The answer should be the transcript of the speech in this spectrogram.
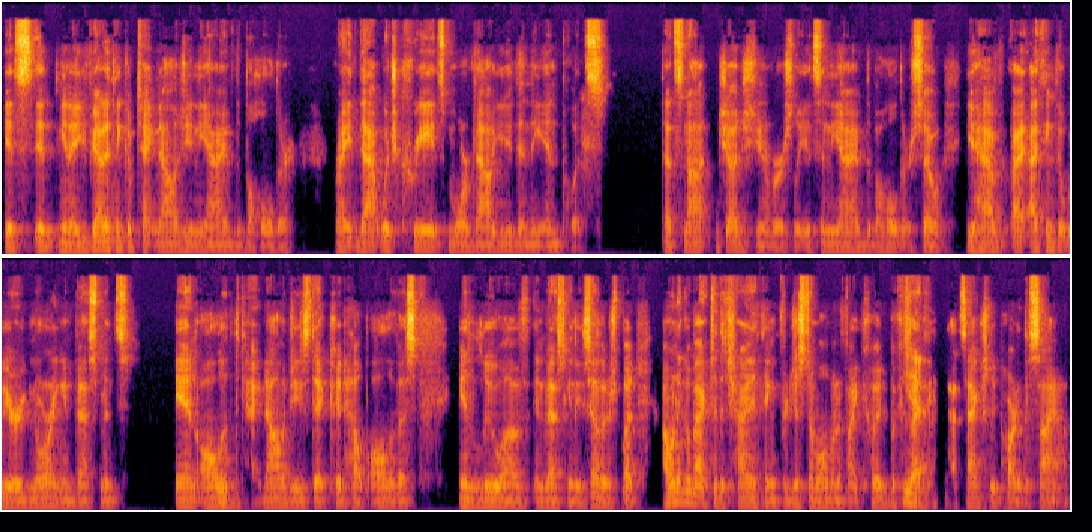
it's it you know you've got to think of technology in the eye of the beholder right? That which creates more value than the inputs. That's not judged universally. It's in the eye of the beholder. So you have i, I think that we are ignoring investments in all of the technologies that could help all of us in lieu of investing in these others. But i want to go back to the china thing for just a moment if i could because i think that's actually part of the psyop.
